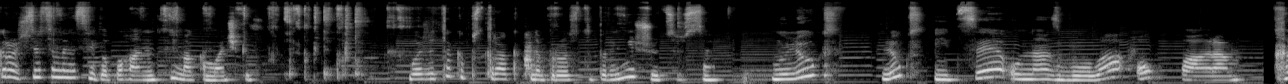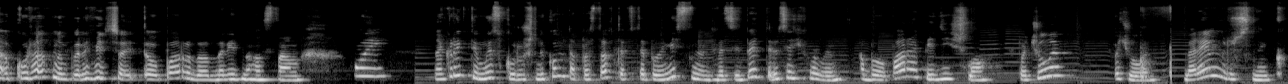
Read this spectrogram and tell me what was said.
Коротше, це все в мене світло погано, нема комочків. Боже, так абстрактно просто перемішується все. Ну, люкс, люкс. І це у нас була опара. Акуратно перемішайте опару до однорідного стану. Ой, Накрийте миску рушником та поставте в тепле місце на 25-30 хвилин, аби опара підійшла. Почули? Почули. Беремо рушник.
